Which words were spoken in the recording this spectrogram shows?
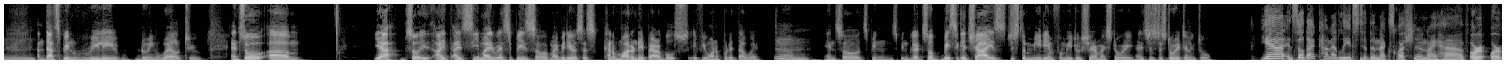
mm. and that's been really doing well too. And so, um, yeah, so I I see my recipes or my videos as kind of modern day parables, if you want to put it that way. Mm. Um, and so it's been it's been good. So basically chai is just a medium for me to share my story and it's just a storytelling tool. Yeah and so that kind of leads to the next question i have or or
